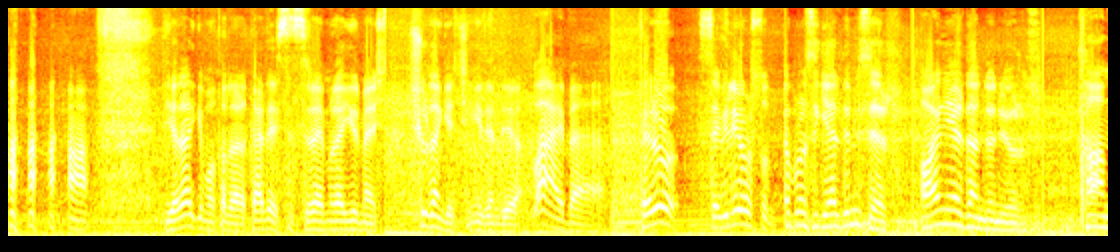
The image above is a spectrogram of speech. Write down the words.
Diyorlar ki motorlara kardeş siz sıraya mıraya girmeyin. Şuradan geçin gidin diyor. Vay be. Peru seviliyorsun. Burası geldiğimiz yer. Aynı yerden dönüyoruz. Tam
